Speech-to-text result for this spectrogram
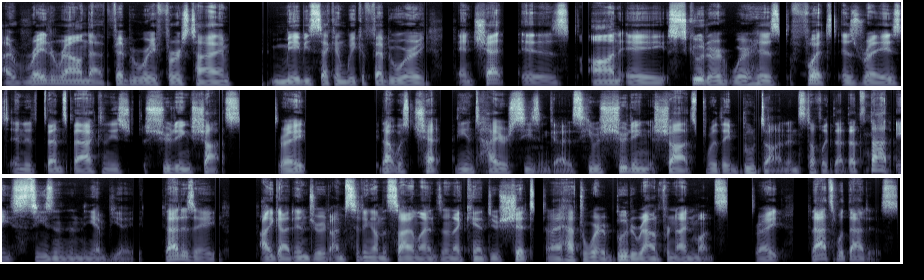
I right around that February 1st time, maybe second week of February, and Chet is on a scooter where his foot is raised and it's bent back and he's shooting shots, right? That was Chet the entire season, guys. He was shooting shots with a boot on and stuff like that. That's not a season in the NBA. That is a I got injured, I'm sitting on the sidelines and I can't do shit and I have to wear a boot around for 9 months, right? That's what that is.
